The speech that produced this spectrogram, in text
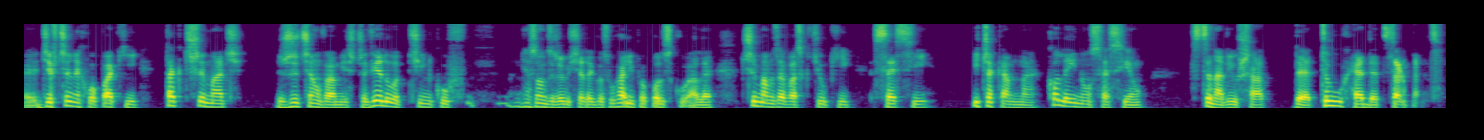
E, dziewczyny, chłopaki, tak trzymać. Życzę Wam jeszcze wielu odcinków. Nie sądzę, żebyście tego słuchali po polsku, ale trzymam za Was kciuki sesji i czekam na kolejną sesję scenariusza The Two-Headed Serpent.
